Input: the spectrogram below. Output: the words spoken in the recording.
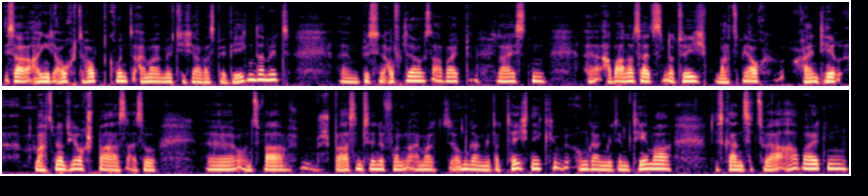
ist ja eigentlich auch der Hauptgrund. Einmal möchte ich ja was bewegen damit, ein bisschen Aufklärungsarbeit leisten, äh, aber andererseits natürlich macht es mir auch rein macht es mir natürlich auch Spaß. Also äh, und zwar Spaß im Sinne von einmal der Umgang mit der Technik, Umgang mit dem Thema, das Ganze zu erarbeiten.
